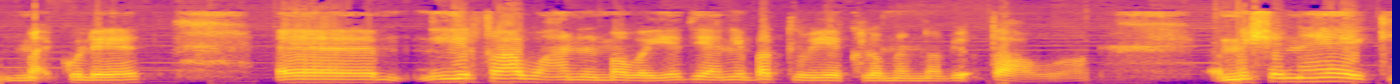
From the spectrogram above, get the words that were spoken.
المأكولات. يرفعوها عن المواد يعني بطلوا ياكلوا منها بيقطعوها مشان هيك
